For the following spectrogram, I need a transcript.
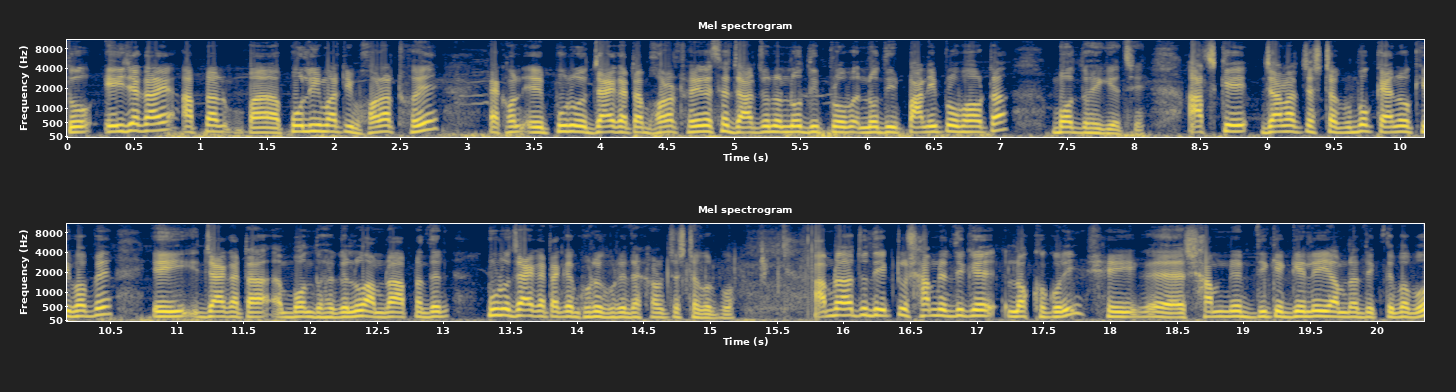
তো এই জায়গায় আপনার পলি মাটি ভরাট হয়ে এখন এই পুরো জায়গাটা ভরাট হয়ে গেছে, যার জন্য নদী নদীর পানি প্রবাহটা বন্ধ হয়ে গেছে আজকে জানার চেষ্টা করব কেন, কীভাবে এই জায়গাটা বন্ধ হয়ে গেল, আমরা আপনাদের পুরো জায়গাটাকে ঘুরে ঘুরে দেখানোর চেষ্টা করব। আমরা যদি একটু সামনের দিকে লক্ষ্য করি, সেই সামনের দিকে গেলেই আমরা দেখতে পাবো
